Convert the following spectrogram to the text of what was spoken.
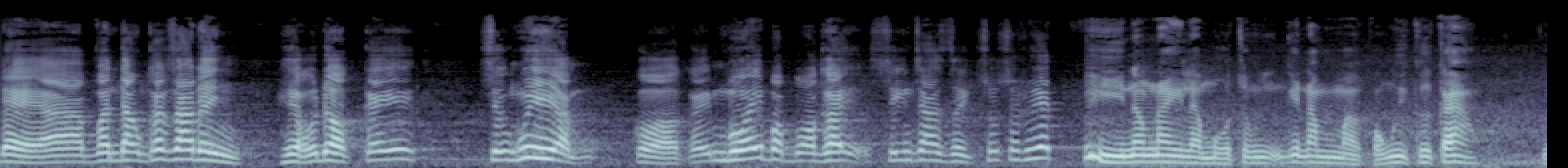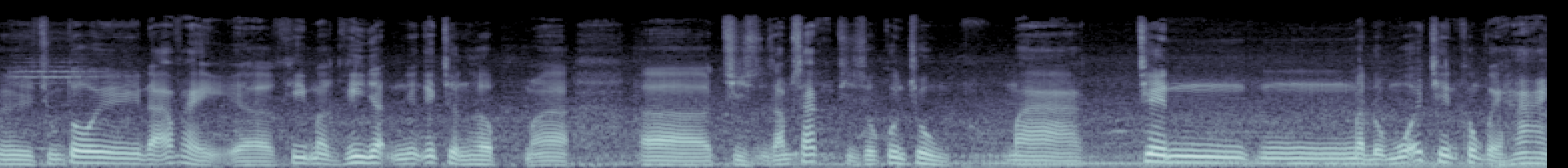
để à, vận động các gia đình hiểu được cái sự nguy hiểm của cái muỗi và bọ gậy sinh ra dịch sốt xuất huyết. Vì năm nay là một trong những cái năm mà có nguy cơ cao, thì chúng tôi đã phải à, khi mà ghi nhận những cái trường hợp mà à, chỉ giám sát chỉ số côn trùng mà trên mật độ muỗi trên 0,2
